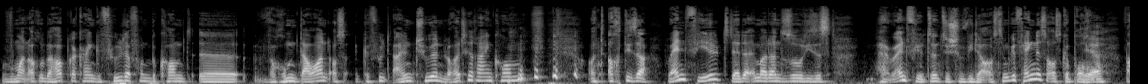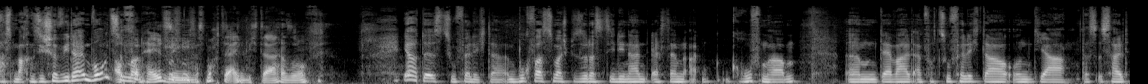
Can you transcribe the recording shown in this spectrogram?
wo man auch überhaupt gar kein Gefühl davon bekommt, äh, warum dauernd aus gefühlt allen Türen Leute reinkommen. und auch dieser Renfield, der da immer dann so dieses, Herr Renfield, sind Sie schon wieder aus dem Gefängnis ausgebrochen? Ja. Was machen Sie schon wieder im auch Wohnzimmer? von Helsing, was macht er eigentlich da? So. Ja, der ist zufällig da. Im Buch war es zum Beispiel so, dass die den halt erst dann gerufen haben. Ähm, der war halt einfach zufällig da und ja, das ist halt,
